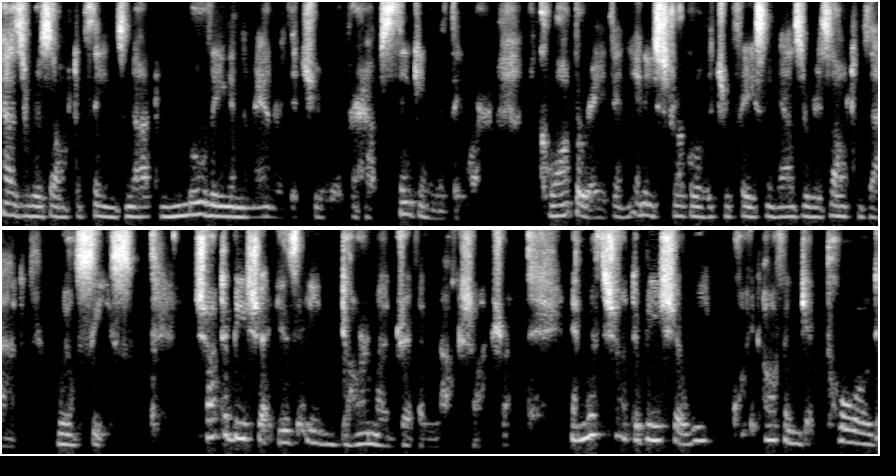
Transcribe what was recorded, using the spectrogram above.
as a result of things not moving in the manner that you were perhaps thinking that they were. Cooperate, and any struggle that you're facing as a result of that will cease. Shatabhisha is a dharma driven nakshatra. And with Shatabhisha, we quite often get pulled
